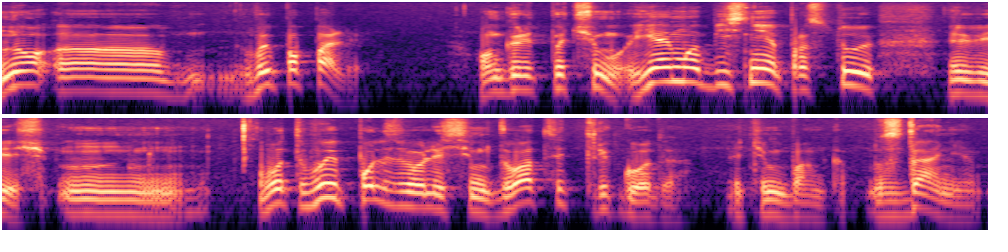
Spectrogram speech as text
но э, вы попали. Он говорит, почему? Я ему объясняю простую вещь. Вот вы пользовались им 23 года, этим банком, зданием.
